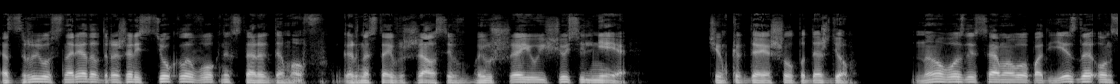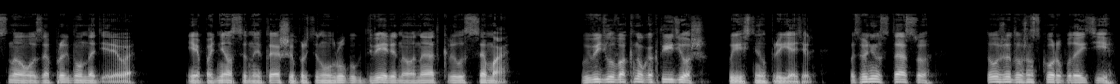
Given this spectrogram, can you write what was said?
От взрывов снарядов дрожали стекла в окнах старых домов. Горностай вжался в мою шею еще сильнее, чем когда я шел под дождем. Но возле самого подъезда он снова запрыгнул на дерево. Я поднялся на этаж и протянул руку к двери, но она открылась сама. «Увидел в окно, как ты идешь», — пояснил приятель. «Позвонил Стасу. Тоже должен скоро подойти».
